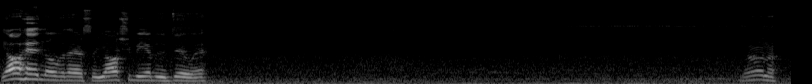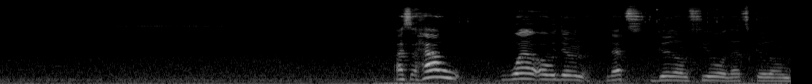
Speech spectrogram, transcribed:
Y'all heading over there, so y'all should be able to do it. No, no. I said, how well are we doing? That's good on fuel. That's good on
